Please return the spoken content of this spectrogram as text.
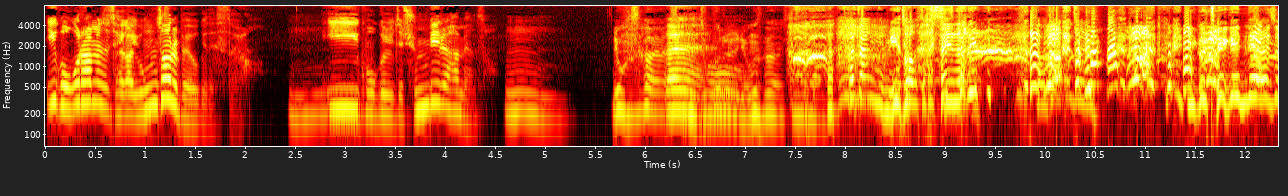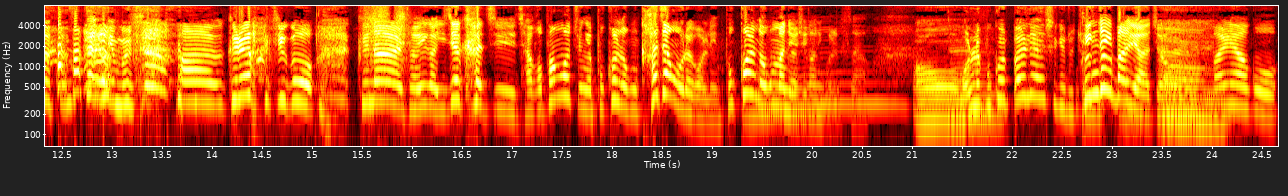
이 곡을 하면서 제가 용서를 배우게 됐어요. 음. 이 곡을 이제 준비를 하면서. 음. 용서해. 네. 누구를 용서하시는 사장님이요? 저 자신을 이거 되겠냐 하셨던 사장님을 아, 그래가지고, 그날 저희가 이제까지 작업한 것 중에 보컬 녹음 가장 오래 걸린, 보컬 녹음만 10시간이 걸렸어요. 어, 원래 보컬 빨리 하시기로 좀 굉장히 빨리 하죠. 네. 빨리 하고,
